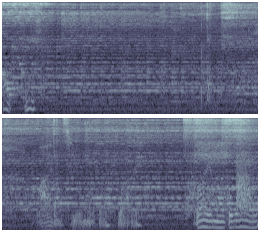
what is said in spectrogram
Oh gosh. Why must you, Emolga? Why? Why, Emolga? Why?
